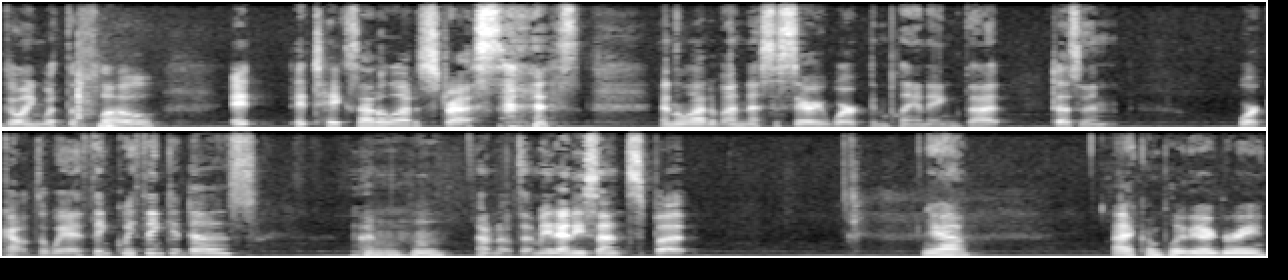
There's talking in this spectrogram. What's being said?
going with the flow it it takes out a lot of stress and a lot of unnecessary work and planning that doesn't work out the way I think we think it does. Mm-hmm. I don't know if that made any sense, but yeah, I completely agree. I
